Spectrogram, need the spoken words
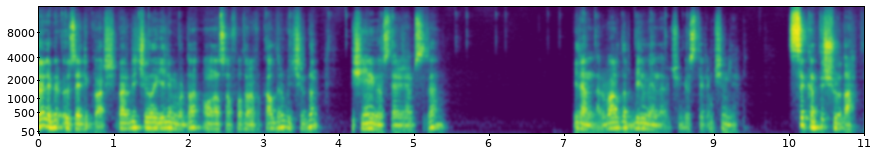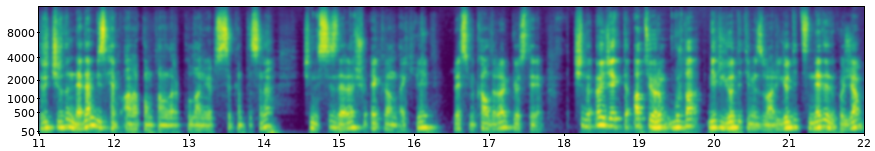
şöyle bir özellik var. Ben Richard'a geleyim burada. Ondan sonra fotoğrafı kaldırıp Richard'ın bir şeyini göstereceğim size. Bilenler vardır, bilmeyenler için göstereyim şimdi. Sıkıntı şurada. Richard'ı neden biz hep ana komutan olarak kullanıyoruz sıkıntısını? Şimdi sizlere şu ekrandaki resmi kaldırarak göstereyim. Şimdi öncelikle atıyorum burada bir Yodit'imiz var. Yodit ne dedik hocam?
